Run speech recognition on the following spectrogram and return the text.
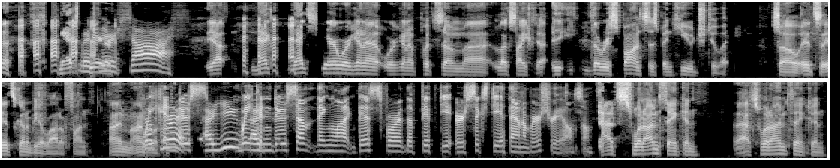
Next with year, your sauce. yep. Next next year, we're gonna we're gonna put some. Uh, looks like uh, the response has been huge to it, so it's it's going to be a lot of fun. I'm I'm We looking, can do Are you? we are- can do something like this for the 50th or 60th anniversary also. that's what I'm thinking. That's what I'm thinking.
